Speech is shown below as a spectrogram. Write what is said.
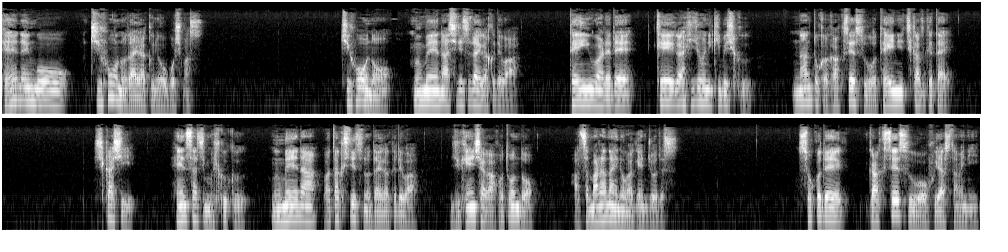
定年後、地方の大学に応募します。地方の無名な私立大学では、定員割れで経営が非常に厳しく、なんとか学生数を定員に近づけたい。しかし、偏差値も低く、無名な私立の大学では、受験者がほとんど集まらないのが現状です。そこで学生数を増やすために、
